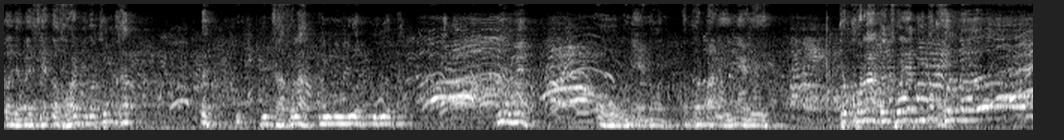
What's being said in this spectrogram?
ก็อย่างไรเสียก็ขอให้มีความสุขนะครับคุณสาโคราชรู้เรื่องรู้เรื่องไหมรู้เนี่ยโอ้โหแน่นอนต้องคนบ้านเองแน่เลยคนโคราชเป็นสวยอย่างนี้ทุกคนเลย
